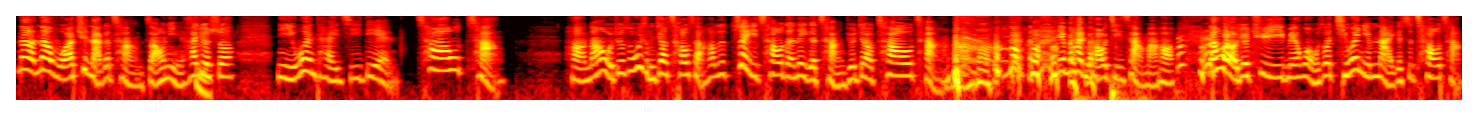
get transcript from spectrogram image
那那我要去哪个厂找你？他就说，你问台积电超厂。好，然后我就说为什么叫超场？他说最超的那个厂就叫超场，因为他有好几场嘛哈。那后来我就去一边问我说，请问你们哪一个是超场？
